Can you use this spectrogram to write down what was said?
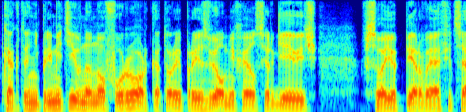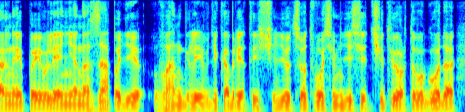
Как-то непримитивно, но фурор, который произвел Михаил Сергеевич в свое первое официальное появление на Западе, в Англии в декабре 1984 года –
